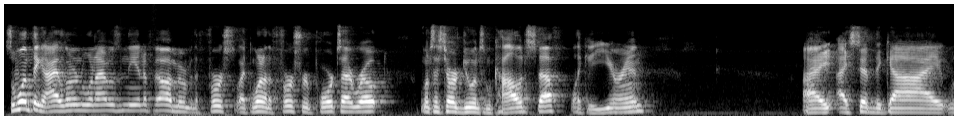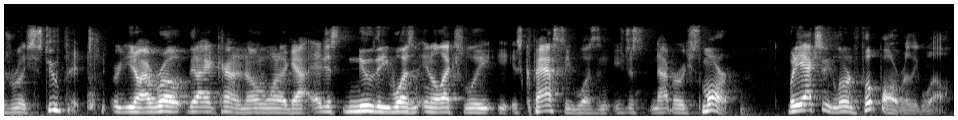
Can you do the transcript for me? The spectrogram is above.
So one thing I learned when I was in the NFL, I remember the first, like one of the first reports I wrote once I started doing some college stuff, like a year in. I, I said the guy was really stupid. Or, you know, I wrote that I had kind of known one of the guys. I just knew that he wasn't intellectually, his capacity wasn't, he's just not very smart. But he actually learned football really well.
